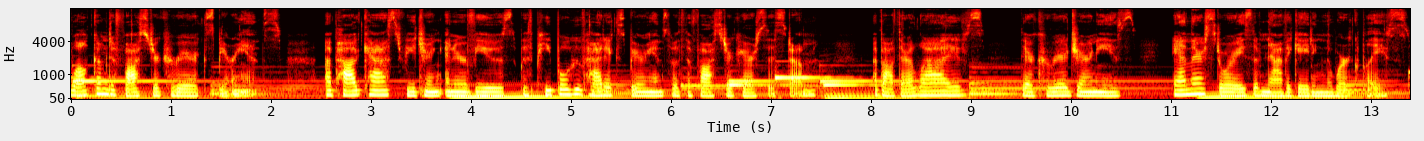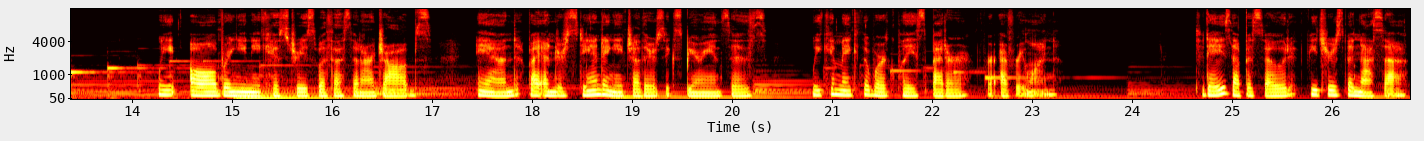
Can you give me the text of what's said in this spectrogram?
Welcome to Foster Career Experience, a podcast featuring interviews with people who've had experience with the foster care system about their lives, their career journeys, and their stories of navigating the workplace. We all bring unique histories with us in our jobs, and by understanding each other's experiences, we can make the workplace better for everyone. Today's episode features Vanessa,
